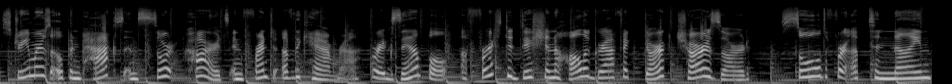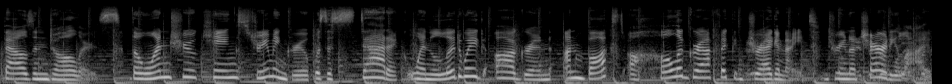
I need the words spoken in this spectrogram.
Streamers open packs and sort cards in front of the camera. For example, a first edition holographic Dark Charizard sold for up to $9,000. The One True King streaming group was ecstatic when Ludwig Ahgren unboxed a holographic Dragonite during a charity live.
